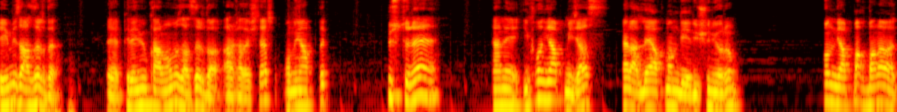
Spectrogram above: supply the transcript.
şeyimiz hazırdı. E, premium karmamız hazırdı arkadaşlar. Onu yaptık. Üstüne yani ikon yapmayacağız. Herhalde yapmam diye düşünüyorum. İkon yapmak bana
